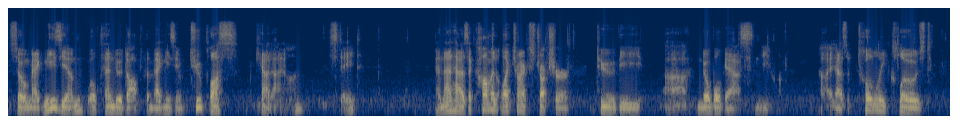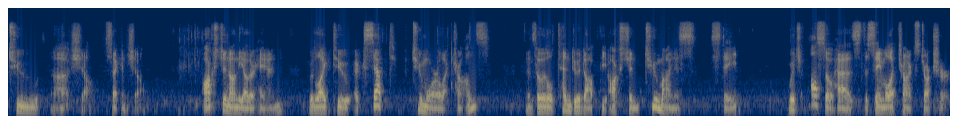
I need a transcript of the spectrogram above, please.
So magnesium will tend to adopt the magnesium 2 plus cation state, and that has a common electronic structure to the uh, noble gas neon. Uh, it has a totally closed two uh, shell, second shell. Oxygen, on the other hand, would like to accept two more electrons, and so it'll tend to adopt the oxygen 2 minus state, which also has the same electronic structure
